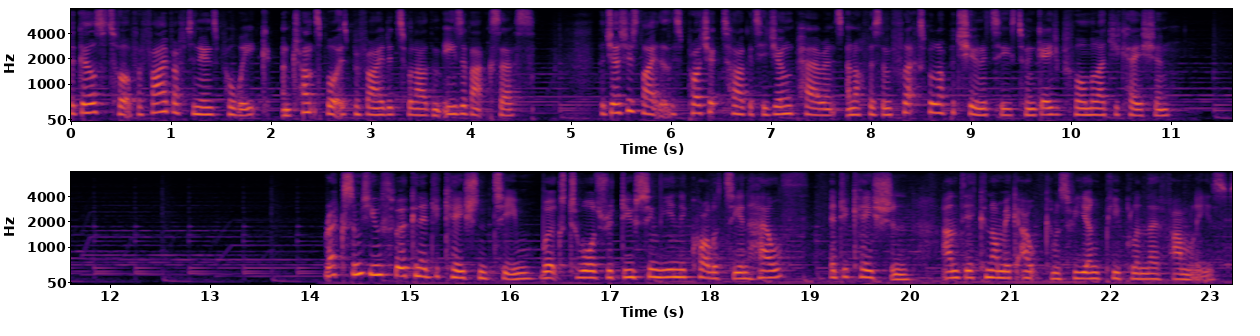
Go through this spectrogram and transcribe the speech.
The girls are taught for five afternoons per week and transport is provided to allow them ease of access. The judges like that this project targeted young parents and offers them flexible opportunities to engage with formal education. Wrexham's Youth Work and Education team works towards reducing the inequality in health, education and the economic outcomes for young people and their families,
